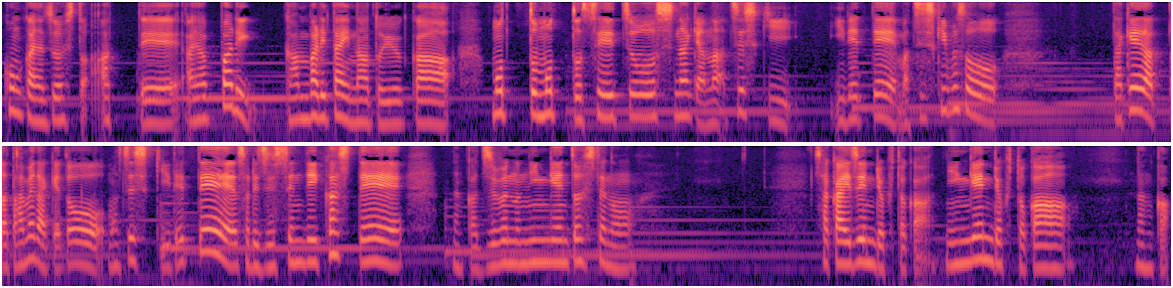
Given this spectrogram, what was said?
今回の上司と会ってあやっぱり頑張りたいなというかもっともっと成長しなきゃな知識入れて、まあ、知識武装だけだったらダメだけど、まあ、知識入れてそれ実践で生かしてなんか自分の人間としての社会人力とか人間力とかなんか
